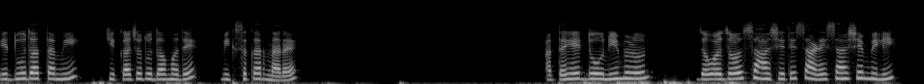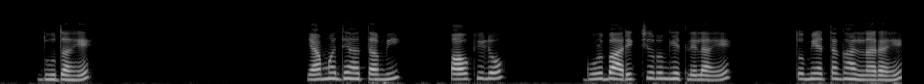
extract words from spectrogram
ते दूध आता मी चिकाच्या दुधामध्ये मिक्स करणार आहे. आता हे दोन्ही मिळून जवळजवळ सहाशे ते साडेसहाशे मिली दूध आहे. यामध्ये आता मी पाव किलो गूळ बारीक चिरून घेतलेला आहे. तो मी आता घालणार आहे.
